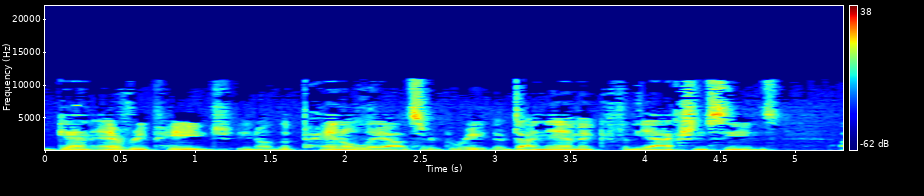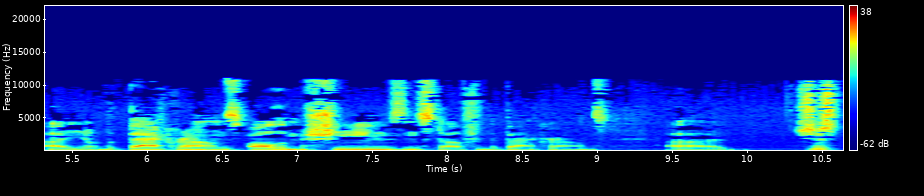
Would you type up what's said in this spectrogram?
again, every page, you know, the panel layouts are great. They're dynamic for the action scenes. Uh, you know, the backgrounds, all the machines and stuff in the backgrounds. Uh, just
